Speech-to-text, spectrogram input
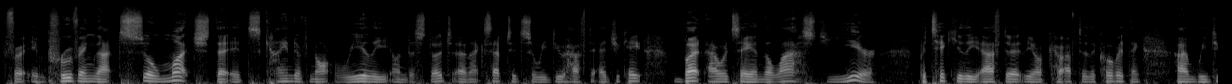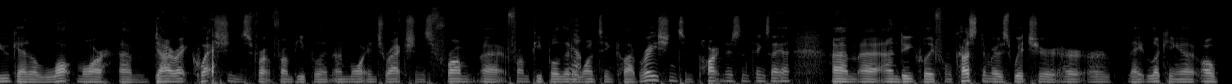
for improving that so much that it's kind of not really understood and accepted, so we do have to educate. But I would say in the last year, particularly after you know after the COVID thing, um, we do get a lot more um, direct questions from from people and, and more interactions from uh, from people that Yeah. are wanting collaborations and partners and things like that, um, uh, and equally from customers which are, are, are like looking at oh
